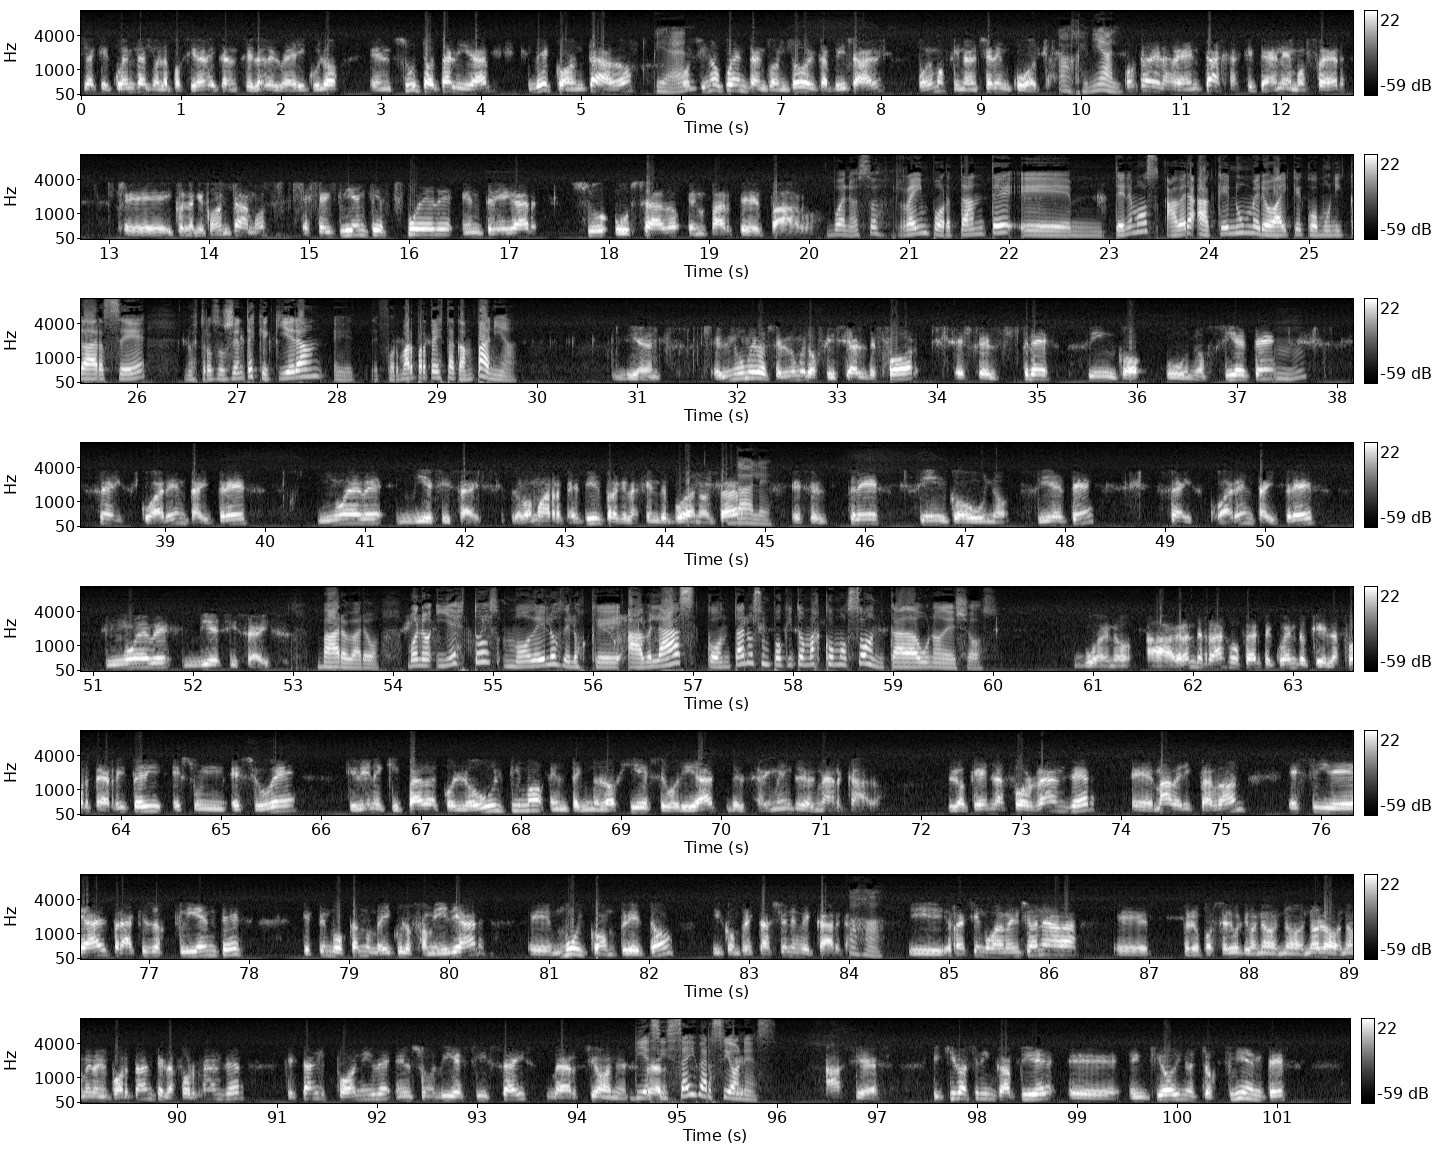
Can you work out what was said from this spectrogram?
ya que cuentan con la posibilidad de cancelar el vehículo en su totalidad de contado, o si no cuentan con todo el capital, podemos financiar en cuotas. Ah, genial. Otra de las ventajas que tenemos, Fer, eh, y con la que contamos, es que el cliente puede entregar su usado en parte de pago. Bueno, eso es re importante. Eh, tenemos, a ver, a qué número hay que comunicarse nuestros oyentes que quieran eh, formar parte de esta campaña. Bien, el número es el número oficial de Ford, es el 3517 643 916. Lo vamos a repetir para que la gente pueda anotar. Dale. Es el 3517 siete seis cuarenta y tres nueve dieciséis. Bárbaro. Bueno, y estos modelos de los que hablas, contanos un poquito más cómo son cada uno de ellos. Bueno, a grandes rasgos, Fer, te cuento que la Ford Territory es un SUV que viene equipada con lo último en tecnología y seguridad del segmento y del mercado. Lo que es la Ford Ranger, eh, Maverick, perdón, es ideal para aquellos clientes que estén buscando un vehículo familiar eh, muy completo y con prestaciones de carga. Y recién como mencionaba, eh, pero por ser último, no, no, no, lo, no menos importante, la Ford Ranger, que está disponible en sus 16 versiones. 16 versiones. así es. Y quiero hacer hincapié eh, en que hoy nuestros clientes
